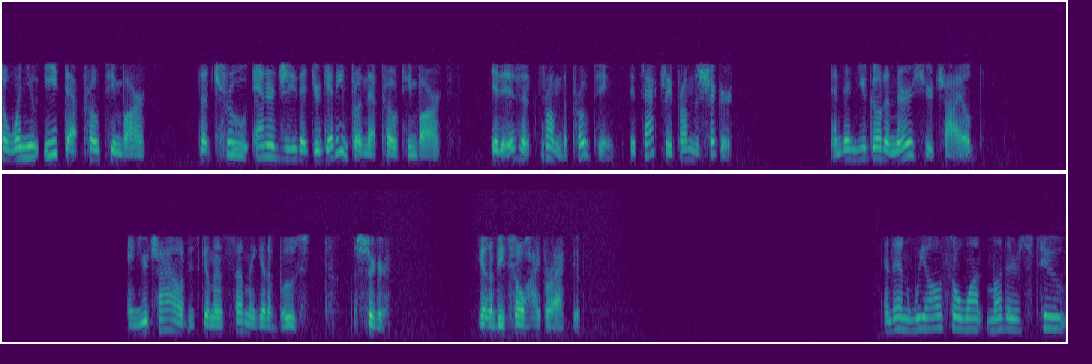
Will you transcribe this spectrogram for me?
So when you eat that protein bar, the true energy that you're getting from that protein bar, it isn't from the protein. It's actually from the sugar. And then you go to nourish your child, and your child is going to suddenly get a boost of sugar going to be so hyperactive. And then we also want mothers to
